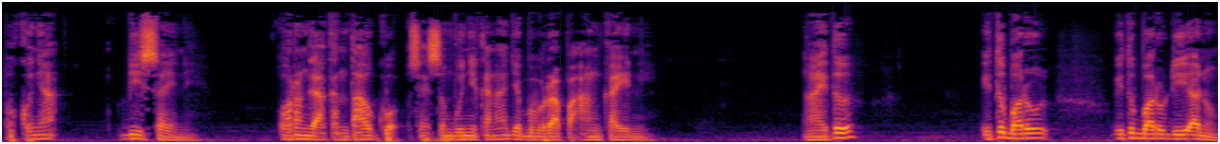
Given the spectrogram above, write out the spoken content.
Pokoknya bisa ini. Orang nggak akan tahu kok, saya sembunyikan aja beberapa angka ini. Nah itu, itu baru itu baru di anu,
